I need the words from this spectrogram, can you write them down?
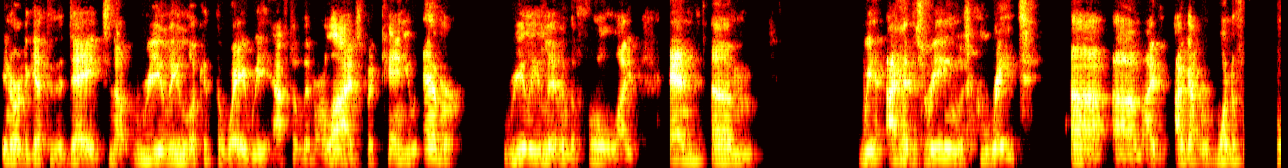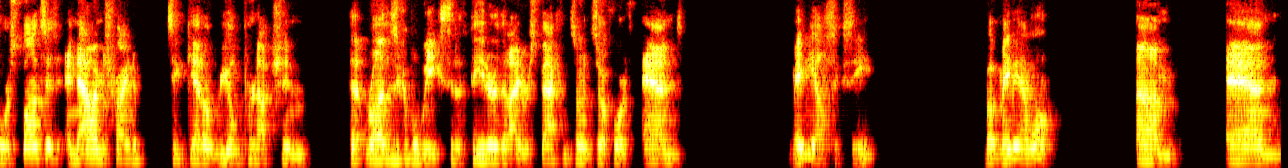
in order to get through the day to not really look at the way we have to live our lives. But can you ever really live in the full light? And um we i had this reading was great. Uh um i i got wonderful responses and now i'm trying to to get a real production that runs a couple weeks at a theater that i respect and so on and so forth and maybe i'll succeed but maybe i won't. Um and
